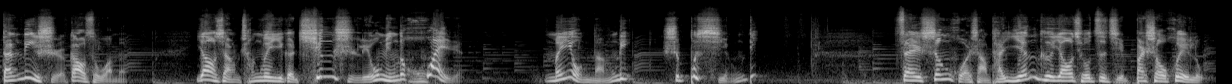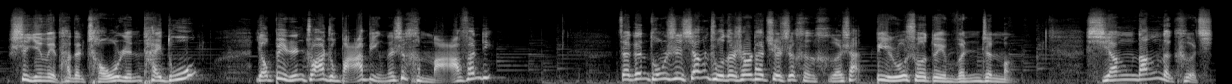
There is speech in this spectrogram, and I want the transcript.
但历史告诉我们，要想成为一个青史留名的坏人，没有能力是不行的。在生活上，他严格要求自己不受贿赂，是因为他的仇人太多，要被人抓住把柄那是很麻烦的。在跟同事相处的时候，他确实很和善，比如说对文振猛，相当的客气。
